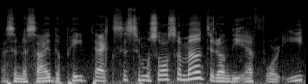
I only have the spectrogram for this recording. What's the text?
As an aside, the Pave Tack system was also mounted on the F-4E,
